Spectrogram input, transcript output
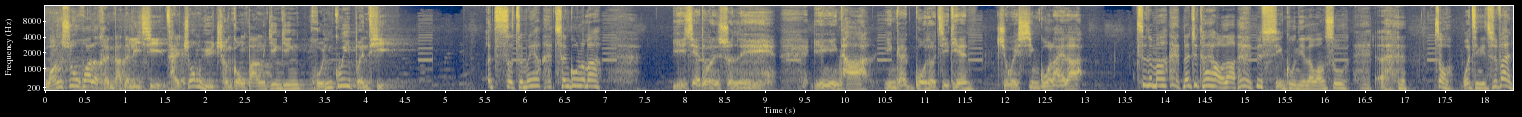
王叔花了很大的力气，才终于成功帮英英魂归本体。怎怎么样？成功了吗？一切都很顺利。莹莹她应该过了几天就会醒过来了。真的吗？那就太好了，辛苦你了，王叔。走，我请你吃饭。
